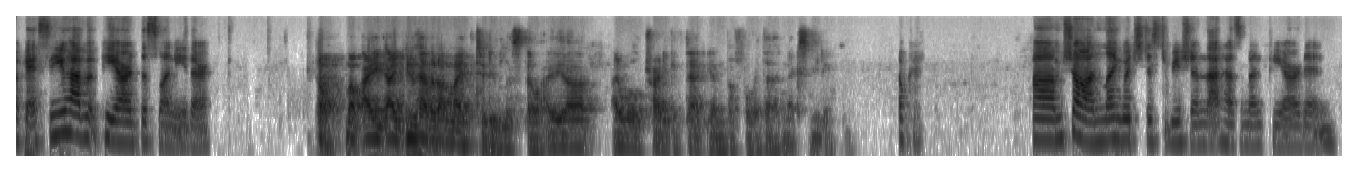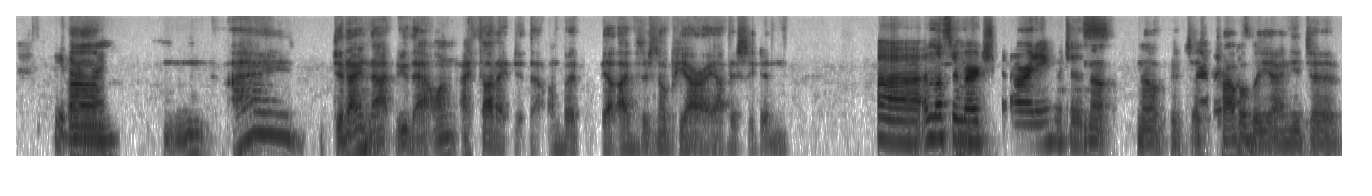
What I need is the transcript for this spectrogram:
Okay, so you haven't PR'd this one either. No, well, I, I do have it on my to-do list, though. I, uh, I will try to get that in before the next meeting. Okay. Um, Sean, language distribution, that hasn't been PR'd in either, right? Um, n- I, did I not do that one? I thought I did that one, but yeah, I, there's no PR. I obviously didn't. Uh, unless we merged it already, which is, No, no, it's it's probably, I need to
